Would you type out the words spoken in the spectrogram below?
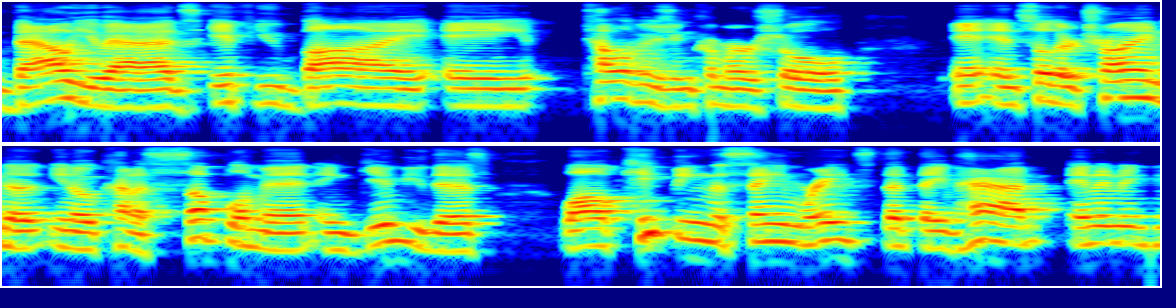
value adds if you buy a television commercial and, and so they're trying to you know kind of supplement and give you this while keeping the same rates that they've had and in,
